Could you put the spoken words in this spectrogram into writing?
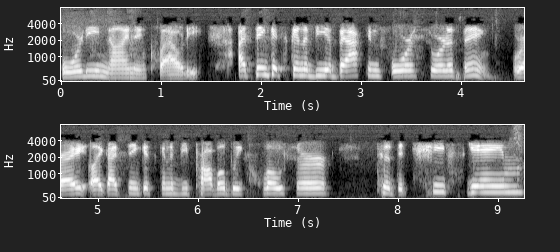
49 and cloudy. I think it's going to be a back and forth sort of thing, right? Like I think it's going to be probably closer to the Chiefs game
